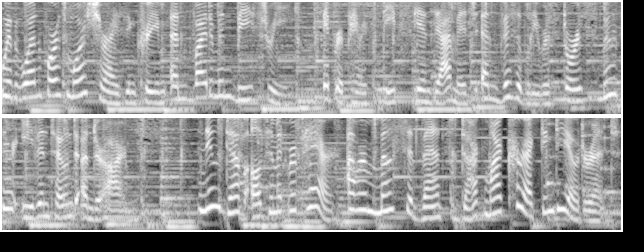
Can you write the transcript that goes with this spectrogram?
with one-fourth moisturizing cream and vitamin B3. It repairs deep skin damage and visibly restores smoother, even-toned underarms. New Dove Ultimate Repair, our most advanced dark mark correcting deodorant.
